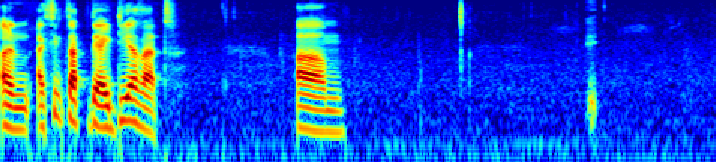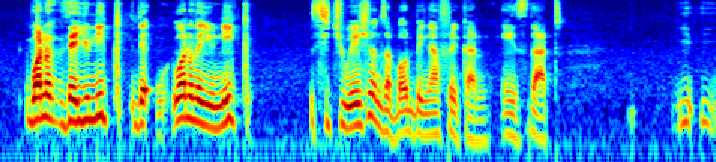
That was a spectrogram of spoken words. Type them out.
and I think that the idea that um, one of the unique the, one of the unique situations about being African is that you, you-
